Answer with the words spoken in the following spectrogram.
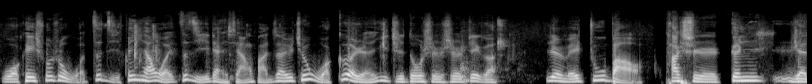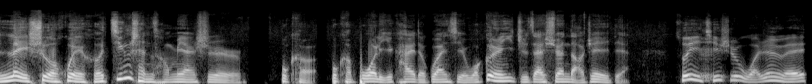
我可以说说我自己分享我自己一点想法，在于其实我个人一直都是 是这个认为珠宝。它是跟人类社会和精神层面是不可不可剥离开的关系。我个人一直在宣导这一点，所以其实我认为，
